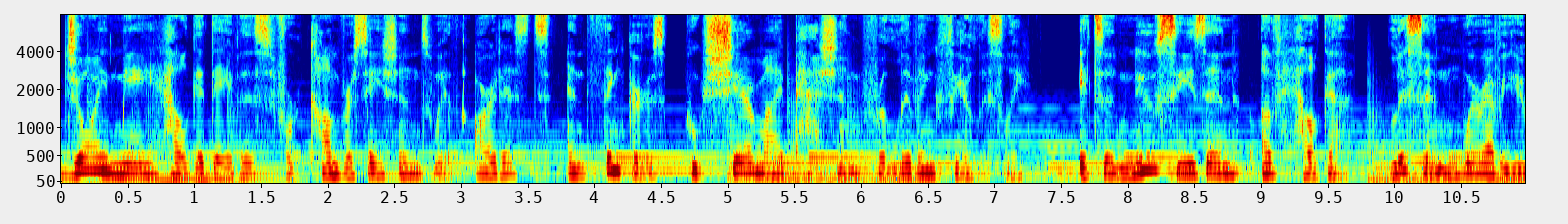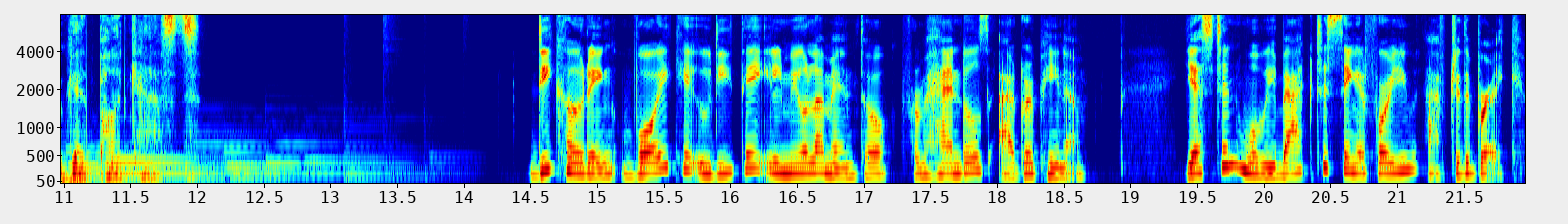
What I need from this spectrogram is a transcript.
Join me, Helga Davis, for conversations with artists and thinkers who share my passion for living fearlessly. It's a new season of Helga Listen wherever you get podcasts. Decoding Voi che udite il mio lamento from Handel's Agrippina. Iestyn will be back to sing it for you after the break.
